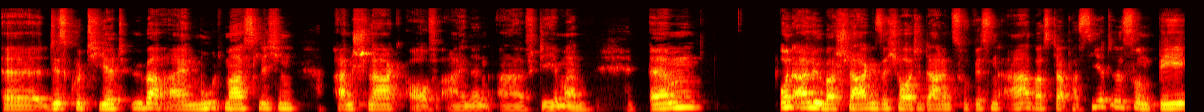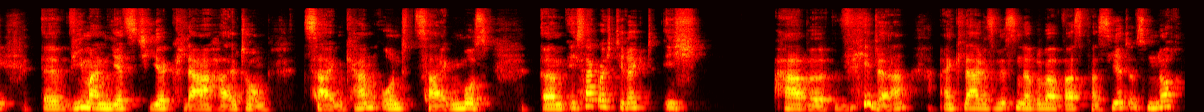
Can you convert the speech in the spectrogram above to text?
äh, diskutiert über einen mutmaßlichen Anschlag auf einen AfD-Mann. Ähm, und alle überschlagen sich heute darin zu wissen, a, was da passiert ist und b, äh, wie man jetzt hier klar Haltung zeigen kann und zeigen muss. Ähm, ich sage euch direkt, ich habe weder ein klares Wissen darüber, was passiert ist, noch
